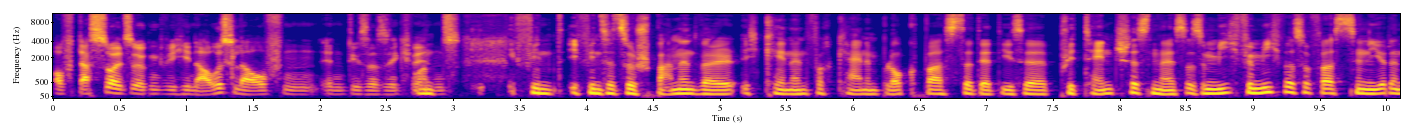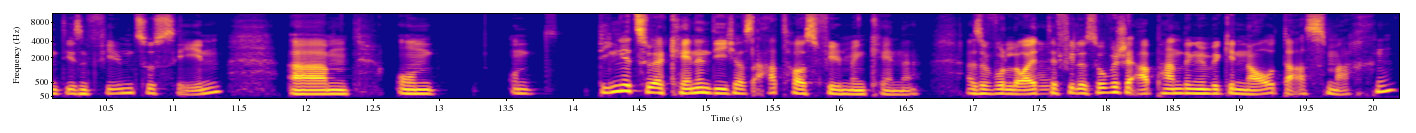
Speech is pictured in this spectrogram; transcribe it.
auf das soll es irgendwie hinauslaufen in dieser Sequenz. Und ich finde ich es halt so spannend, weil ich kenne einfach keinen Blockbuster, der diese Pretentiousness, also mich, für mich war so faszinierend, diesen Film zu sehen ähm, und, und Dinge zu erkennen, die ich aus Arthouse-Filmen kenne. Also wo Leute mhm. philosophische Abhandlungen über genau das machen.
